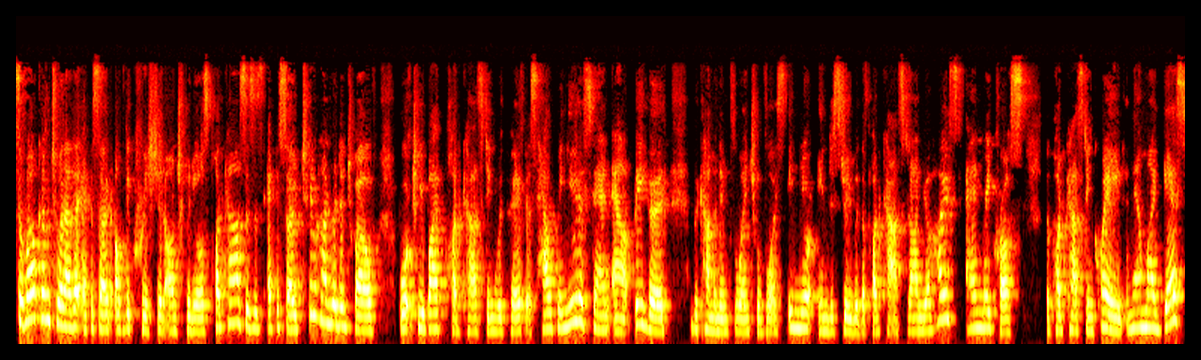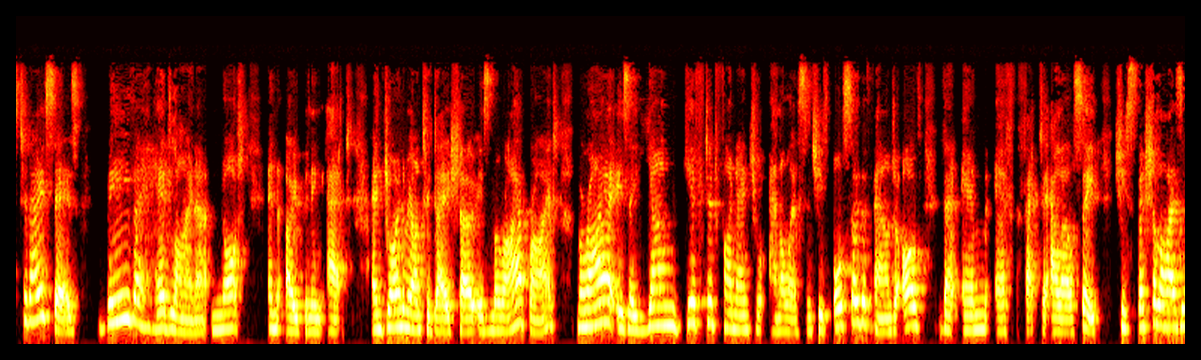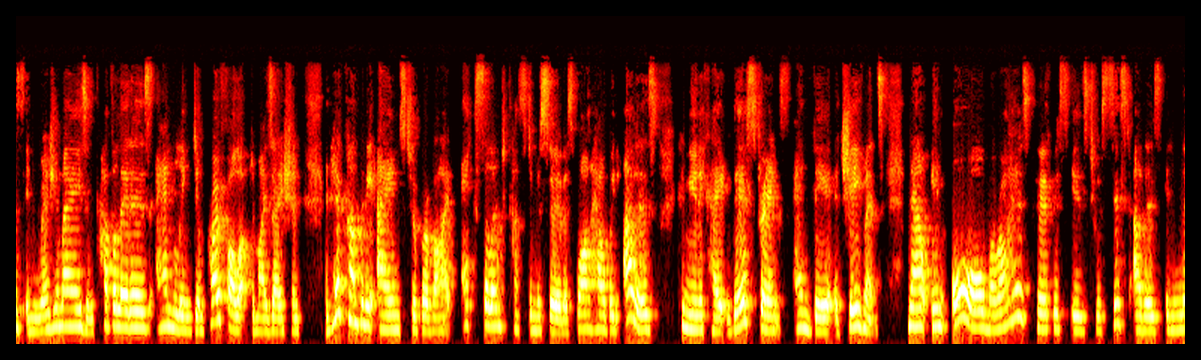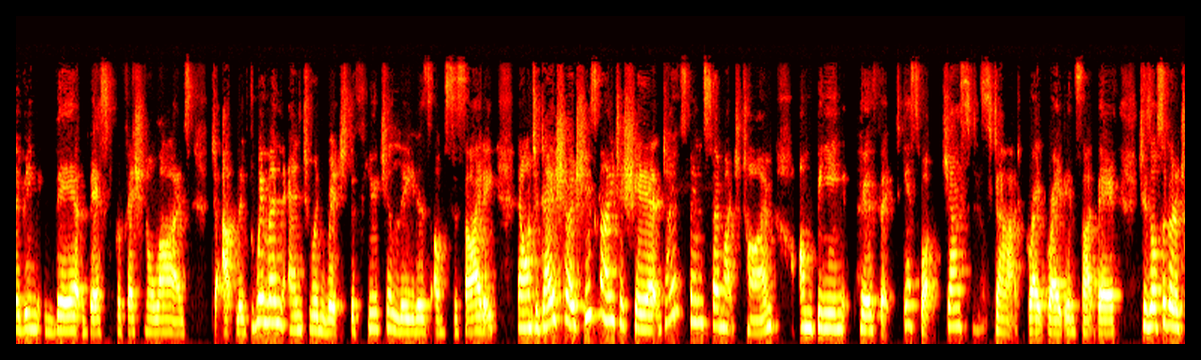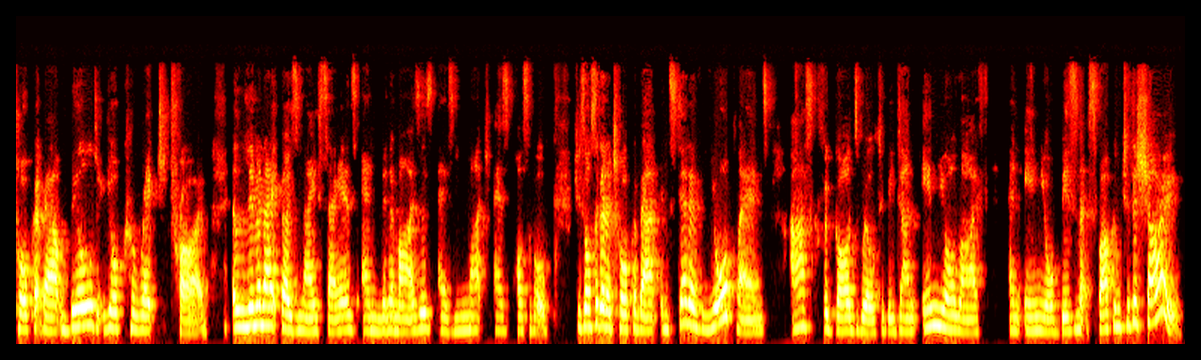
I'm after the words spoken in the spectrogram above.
So, welcome to another episode of the Christian Entrepreneurs Podcast. This is episode 212, brought to you by Podcasting with Purpose, helping you to stand out, be heard, become an influential voice in your industry with a podcast. And I'm your host, Anne Marie Cross, the podcasting queen. And now, my guest today says, be the headliner, not an opening act. And joining me on today's show is Mariyah Bryant. Mariyah is a young, gifted financial analyst, and she's also the founder of the MF Factor LLC. She specializes in resumes and cover letters and LinkedIn profile optimization, and her company aims to provide excellent customer service while helping others communicate their strengths and their achievements. Now, in all, Mariyah's purpose is to assist others in living their best professional lives, to uplift women, and to enrich the future leaders of society. Now, on today's show, she's going to share don't spend so much time on being perfect. Guess what? Just start. Great, great insight there. She's also going to talk about build your correct tribe, eliminate those naysayers and minimizers as much as possible. She's also going to talk about instead of your plans, ask for God's will to be done in your life and in your business. Welcome to the show.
